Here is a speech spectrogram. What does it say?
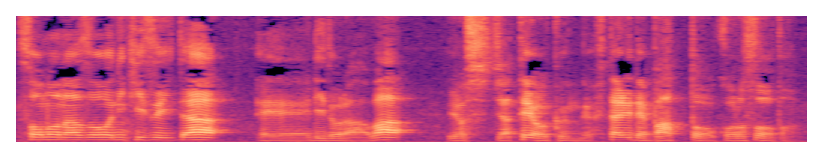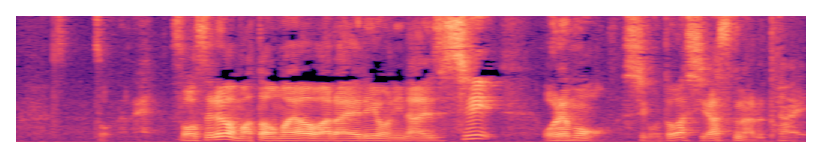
その謎に気づいた、えーリドラーはよしじゃあ手を組んで2人でバットを殺そうと。そうだね。そうすればまたお前は笑えるようになるし俺も仕事がしやすくなると。はい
